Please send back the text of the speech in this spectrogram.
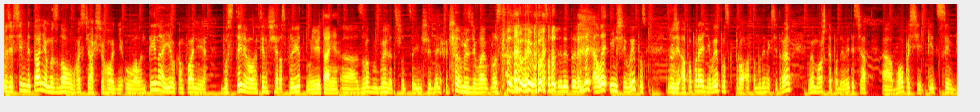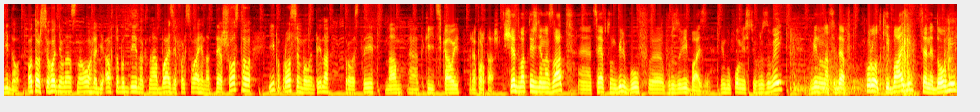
Друзі, всім вітання. Ми знову в гостях сьогодні у Валентина і у компанії Бустилі. Валентин, ще раз привіт. Мої вітання. А, Зробимо вигляд, що це інший день, хоча ми знімаємо просто другий один і той же день, але інший випуск. Друзі, а попередній випуск про автобудинок Citroen ви можете подивитися а, в описі під цим відео. Отож, сьогодні в нас на огляді автобудинок на базі Volkswagen T6 і попросимо Валентина провести нам е, такий цікавий репортаж. Ще два тижні назад е, цей автомобіль був е, в грузовій базі. Він був повністю грузовий. Він у нас іде в короткій базі, це не довгий.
